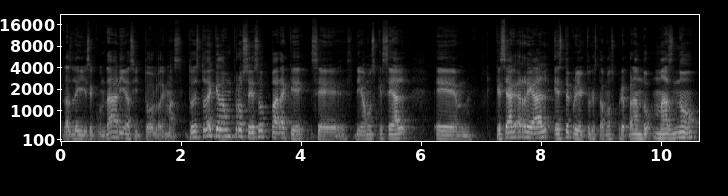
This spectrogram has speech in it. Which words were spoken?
las leyes secundarias y todo lo demás. Entonces todavía queda un proceso para que se, digamos, que sea, em, que se haga real este proyecto que estamos preparando, más no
